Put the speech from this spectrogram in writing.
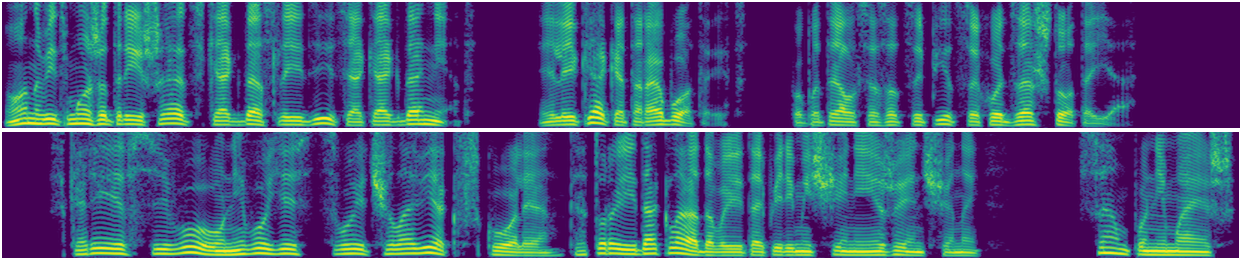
Он ведь может решать, когда следить, а когда нет. Или как это работает? Попытался зацепиться хоть за что-то я. Скорее всего, у него есть свой человек в школе, который и докладывает о перемещении женщины. Сам понимаешь,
